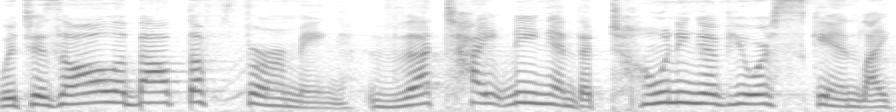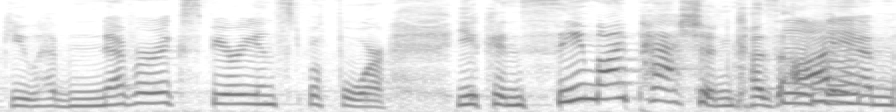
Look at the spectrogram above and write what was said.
which is all about the firming, the tightening, and the toning of your skin like you have never experienced before. You can see my passion because I mm-hmm. am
